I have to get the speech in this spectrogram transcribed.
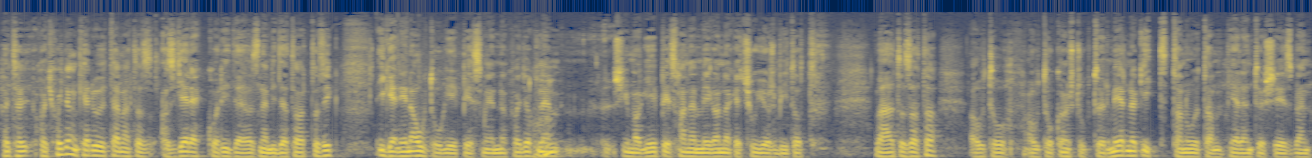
Hogy, hogy, hogy hogyan kerültem, hát az, az gyerekkor ide, az nem ide tartozik. Igen, én autógépészmérnök vagyok, uh-huh. nem sima gépész, hanem még annak egy súlyosbított változata, autó, autókonstruktőr mérnök. Itt tanultam jelentős részben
